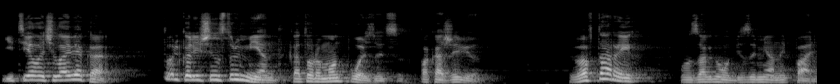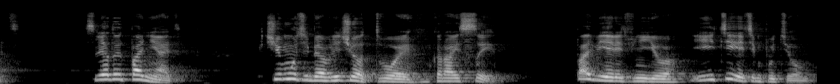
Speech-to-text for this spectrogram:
И тело человека – только лишь инструмент, которым он пользуется, пока живет. Во-вторых, он загнул безымянный палец, следует понять, к чему тебя влечет твой крайсы, поверить в нее и идти этим путем.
